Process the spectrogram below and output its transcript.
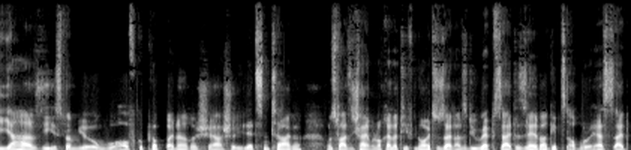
Ja, sie ist bei mir irgendwo aufgeploppt bei einer Recherche die letzten Tage. Und zwar, sie scheint wohl noch relativ neu zu sein. Also die Webseite selber gibt's auch wohl erst seit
